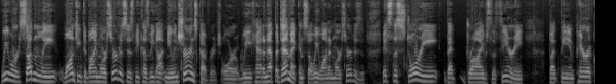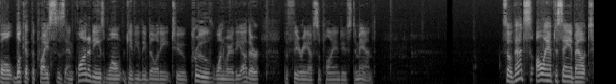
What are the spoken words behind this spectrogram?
we were suddenly wanting to buy more services because we got new insurance coverage, or we had an epidemic and so we wanted more services. It's the story that drives the theory, but the empirical look at the prices and quantities won't give you the ability to prove one way or the other the theory of supply induced demand. So that's all I have to say about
